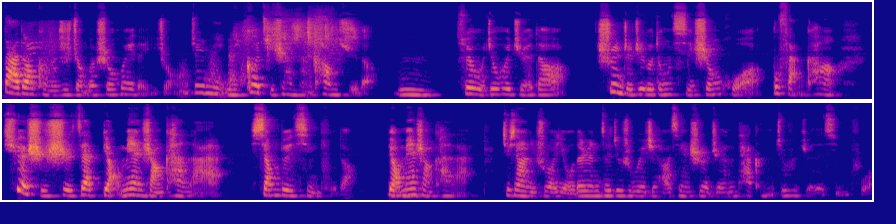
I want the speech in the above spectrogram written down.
大到可能是整个社会的一种，就是你你个体是很难抗拒的，嗯。所以我就会觉得顺着这个东西生活，不反抗，确实是在表面上看来相对幸福的。表面上看来，就像你说，有的人他就是为这条线设置，他可能就是觉得幸福，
